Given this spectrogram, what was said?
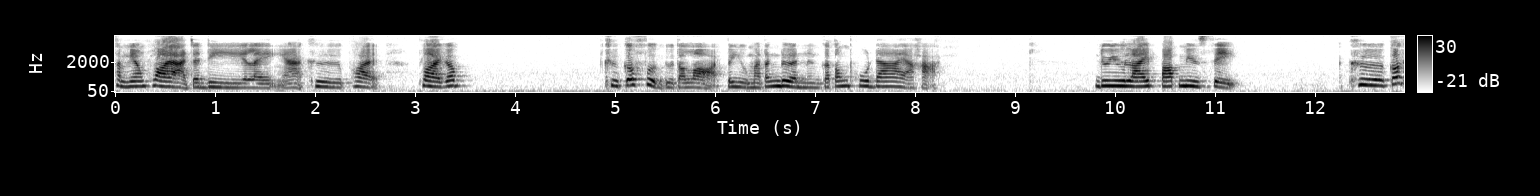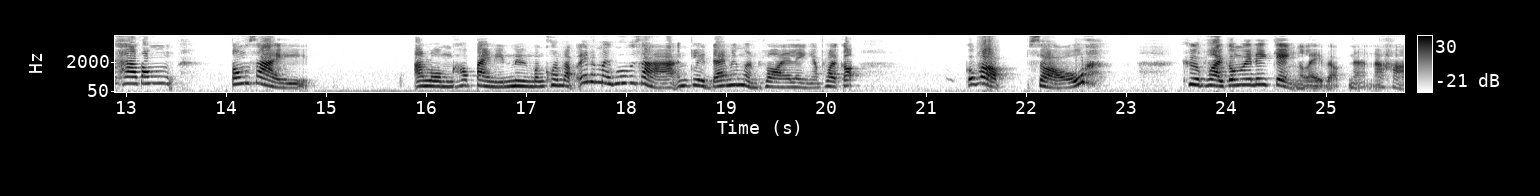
สำเนียงพลอยอาจจะดีอะไรอย่างเงี้ย คือพลอยพลอยก็ คือก็ฝึกอยู่ตลอดไปอยู่มาตั้งเดือนหนึ่งก็ต้องพูดได้อะค่ะ Do you like pop music คือก็แค่ต้องต้องใส่อารมณ์เข้าไปนิดนึง บางคนแบบ เอ้ยทำไมพูดภาษาอังกฤษได้ไม่เหมือนพลอยอะไรเงี้ย พลอยก็ ก็แบบ so คือพลอยก็ไม่ได้เก่งอะไรแบบนั้นนะคะ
